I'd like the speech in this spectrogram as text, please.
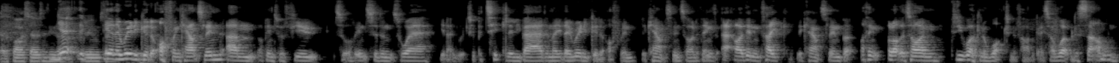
at the fire service and things Yeah, like that? Rooms? yeah, they're really good at offering counselling. Um, I've been to a few sort of incidents where you know which are particularly bad, and they they're really good at offering the counselling side of things. I didn't take the counselling, but I think a lot of the time because you work in a watch in the fire brigade, so I work with the same.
